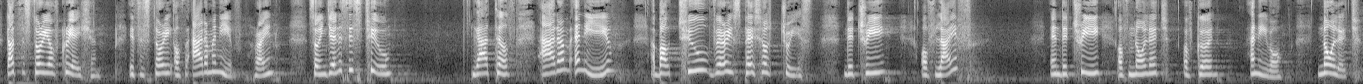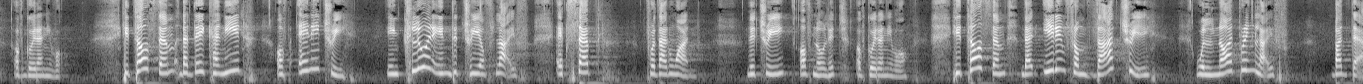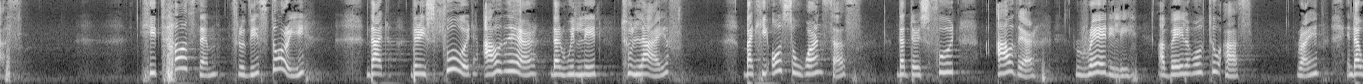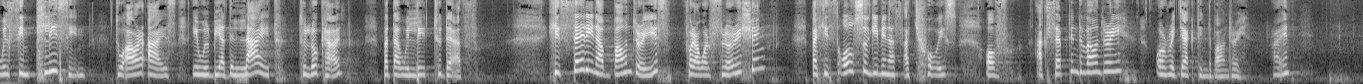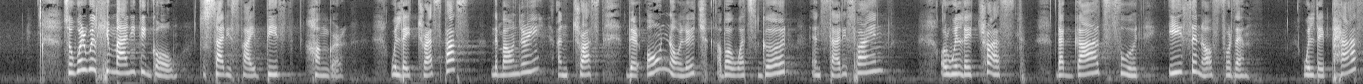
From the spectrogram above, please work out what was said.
That's the story of creation. It's the story of Adam and Eve, right? So in Genesis 2, God tells Adam and Eve about two very special trees the tree of life and the tree of knowledge of good and evil. Knowledge of good and evil. He tells them that they can eat of any tree including the tree of life, except for that one, the tree of knowledge of good and evil. He tells them that eating from that tree will not bring life, but death. He tells them through this story that there is food out there that will lead to life, but he also warns us that there is food out there readily available to us, right? And that will seem pleasing to our eyes. It will be a delight to look at, but that will lead to death. He's setting up boundaries for our flourishing, but He's also giving us a choice of accepting the boundary or rejecting the boundary, right? So, where will humanity go to satisfy this hunger? Will they trespass the boundary and trust their own knowledge about what's good and satisfying? Or will they trust that God's food is enough for them? Will they pass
